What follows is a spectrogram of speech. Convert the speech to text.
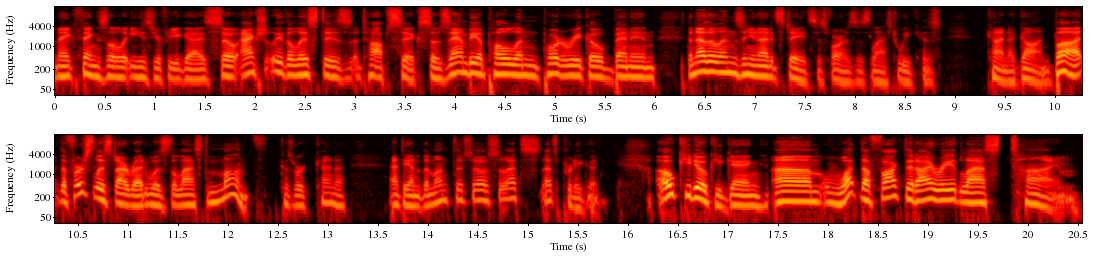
make things a little easier for you guys. So actually, the list is a top six. So Zambia, Poland, Puerto Rico, Benin, the Netherlands, and United States. As far as this last week has kind of gone, but the first list I read was the last month because we're kind of at the end of the month or so. So that's that's pretty good. Okie dokie, gang. Um, what the fuck did I read last time?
